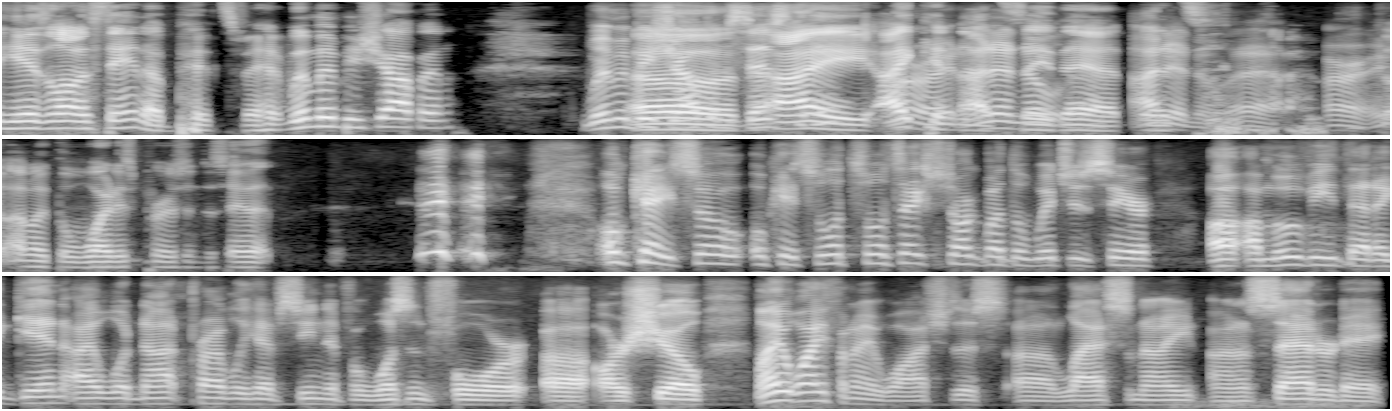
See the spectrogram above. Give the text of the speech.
he has a lot of stand-up bits. Man. Women be shopping. Women be Uh, shopping. to I? I All right, cannot I didn't say know that. I didn't know that. All right. I'm like the whitest person to say that. okay, so okay, so let's let's actually talk about the witches here. Uh, a movie that again I would not probably have seen if it wasn't for uh, our show. My wife and I watched this uh, last night on a Saturday.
